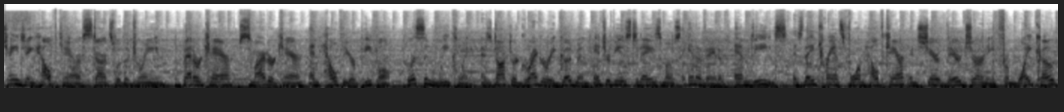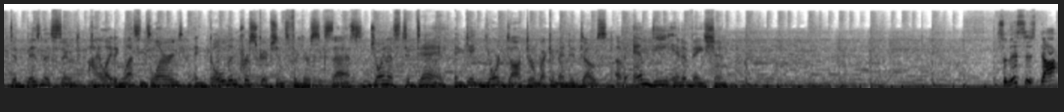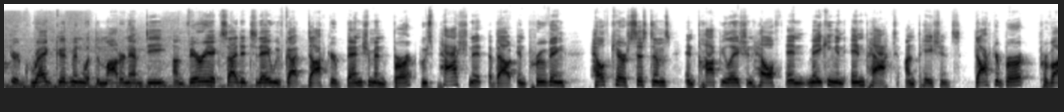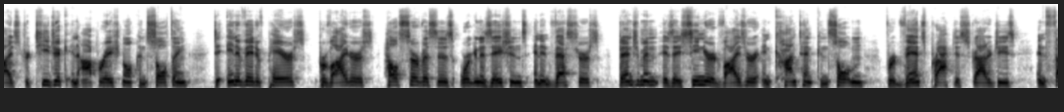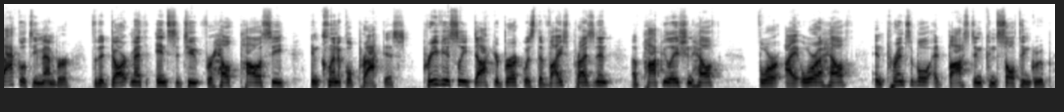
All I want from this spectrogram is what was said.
Changing healthcare starts with a dream. Better care, smarter care, and healthier people. Listen weekly as Dr. Gregory Goodman interviews today's most innovative MDs as they transform healthcare and share their journey from white coat to business suit, highlighting lessons learned and golden prescriptions for your success. Join us today and get your doctor recommended dose of MD innovation. So, this is Dr. Greg Goodman with the Modern MD. I'm very excited today. We've got Dr. Benjamin Berk, who's passionate about improving healthcare systems and population health and making an impact on patients. Dr. Berk provides strategic and operational consulting to innovative payers, providers, health services, organizations, and investors. Benjamin is a senior advisor and content consultant for advanced practice strategies and faculty member for the Dartmouth Institute for Health Policy and Clinical Practice. Previously, Dr. Berk was the Vice President of Population Health for Iora Health and Principal at Boston Consulting Group.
